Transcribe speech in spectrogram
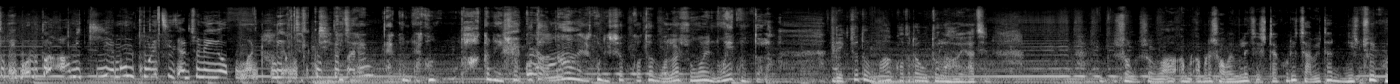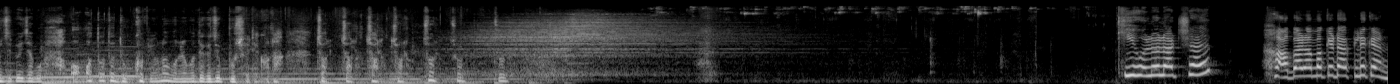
তুমি বলো তো আমি কি এমন করেছি যার জন্য এই অপমানটা উনি আমাকে করতে পারেন? এখন এখন থাক না এসব কথা না এখন এসব কথা বলার সময় নয় কুন্তলা। দেখছ তো মা কতটা উতলা হয়ে আছেন? শোনো শোনো আমরা সবাই মিলে চেষ্টা করি চাবিটা নিশ্চয়ই খুঁজে পেয়ে যাব। অত অত দুঃখ পেও না মনের মধ্যে কিছু পুষে রেখো না। চলো চলো চলো চলো চলো চলো চলো। কি হলো লাট সাহেব? আবার আমাকে ডাকলে কেন?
